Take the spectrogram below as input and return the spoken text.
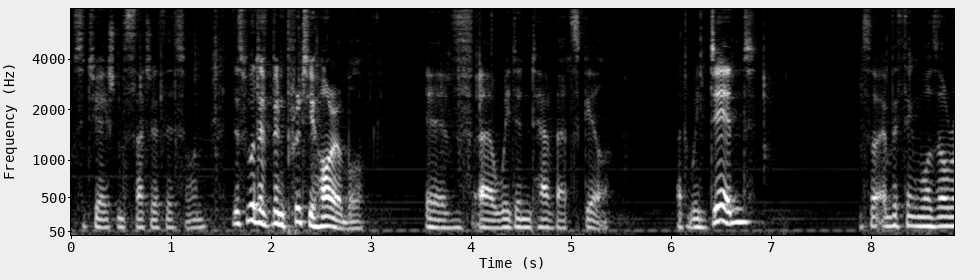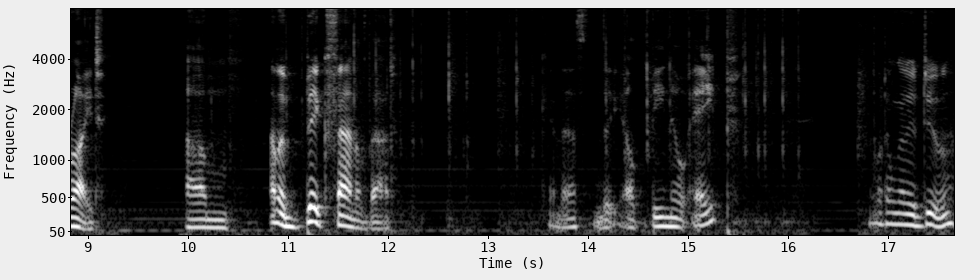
situations such as this one. This would have been pretty horrible if uh, we didn't have that skill. But we did, so everything was alright. Um, I'm a big fan of that. Okay, that's the albino ape. What I'm gonna do,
